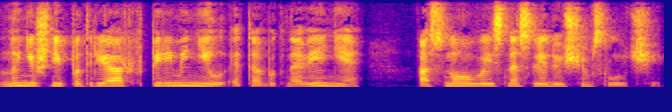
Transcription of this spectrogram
нынешний патриарх переменил это обыкновение, основываясь на следующем случае.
